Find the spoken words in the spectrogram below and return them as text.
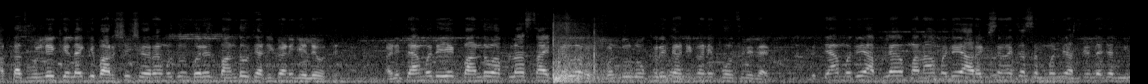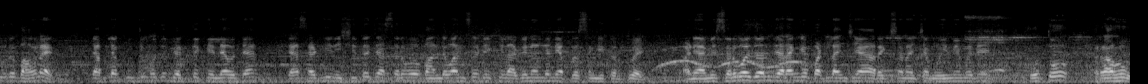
आत्ताच उल्लेख केला की बार्शी शहरामधून बरेच बांधव त्या ठिकाणी गेले होते. आणि त्यामध्ये एक बांधव आपला सायकलवर बंडू लोखरे त्या ठिकाणी पोहोचलेले आहेत. तर त्यामध्ये आपल्या मनामध्ये आरक्षणाच्या संबंधी असलेल्या ज्या तीव्र भावना आहेत त्या आपल्या कृतीमधून व्यक्त केल्या होत्या. त्यासाठी निश्चितच या सर्व बांधवांचं देखील अभिनंदन या प्रसंगी करतो आहे आणि आम्ही सर्वजण जरांगे पाटलांच्या या आरक्षणाच्या मोहिमेमध्ये होतो राहू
